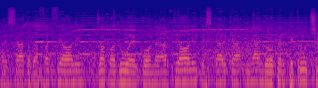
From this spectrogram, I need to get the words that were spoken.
pressato da Fazioli, gioco a due con Artioli che scarica in angolo per Petrucci,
